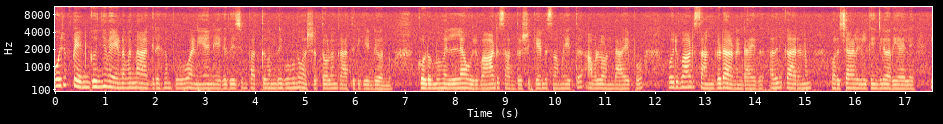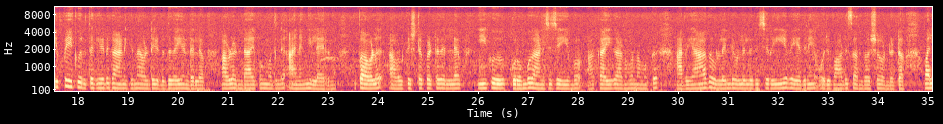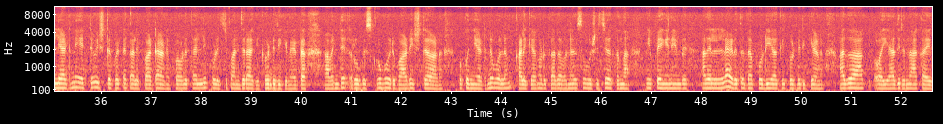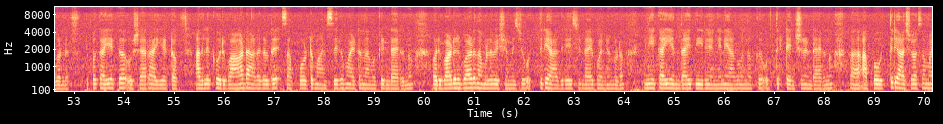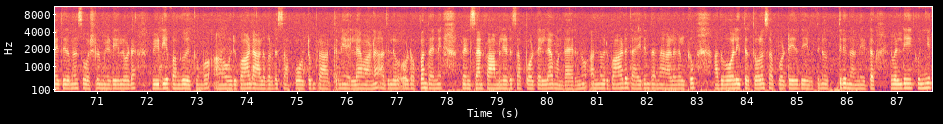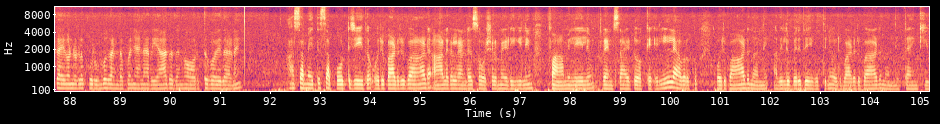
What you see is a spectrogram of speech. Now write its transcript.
ഒരു പെൺകുഞ്ഞ് വേണമെന്ന ആഗ്രഹം പൂവണിയാൻ ഏകദേശം പത്ത് പന്തിമൂന്ന് വർഷത്തോളം കാത്തിരിക്കേണ്ടി വന്നു. കുടുംബമെല്ലാം ഒരുപാട് സന്തോഷിക്കേണ്ട സമയത്ത് അവൾ ഉണ്ടായപ്പോൾ ഒരുപാട് സങ്കടമാണ് ഉണ്ടായത്. അതിന് കാരണം കുറച്ചാളുകൾക്കെങ്കിലും അറിയാമല്ലേ ഇപ്പോൾ ഈ കുരുത്തക്കേട് കാണിക്കുന്ന അവളുടെ ഇടത് കൈ ഉണ്ടല്ലോ. അവൾ മുതൽ അനങ്ങില്ലായിരുന്നു. ഇപ്പോൾ അവൾ അവൾക്ക് ഇഷ്ടപ്പെട്ടതെല്ലാം ഈ കുറുമ്പ് കാണിച്ച് ചെയ്യുമ്പോൾ ആ കൈ കാണുമ്പോൾ നമുക്ക് അറിയാതെ ഉള്ളിന്റെ ഉള്ളിലൊരു ചെറിയ വേദനയും ഒരുപാട് സന്തോഷമുണ്ട് കേട്ടോ വല്യാട്ടിന് ഏറ്റവും ഇഷ്ടപ്പെട്ട കളിപ്പാട്ടാണ് ഇപ്പോൾ അവൾ തല്ലി പൊളിച്ച് പഞ്ചറാക്കിക്കൊണ്ടിരിക്കുന്നത് കേട്ടോ അവന്റെ റുബിസ്കോബ് ഒരുപാട് ഇഷ്ടമാണ്. അപ്പോൾ കുഞ്ഞേട്ടന് പോലും കളിക്കാൻ കൊടുക്കാതെ അവനെ സൂക്ഷിച്ച് വെക്കുന്ന ഇപ്പം എങ്ങനെയുണ്ട്? അതെല്ലാം എടുത്ത് ഇതാ പൊടിയാക്കിക്കൊണ്ടിരിക്കുകയാണ്. അത് ആ വയ്യാതിരുന്ന ആ കൈ കൊണ്ട്. ഇപ്പോൾ കൈയൊക്കെ ഉഷാറായി കേട്ടോ. അതിലൊക്കെ ഒരുപാട് ആളുകളുടെ സപ്പോർട്ട് മാനസികമായിട്ട് നമുക്കുണ്ടായിരുന്നു. ഒരുപാട് ഒരുപാട് നമ്മൾ വിഷമിച്ചു. ഒത്തിരി ആഗ്രഹിച്ചുണ്ടായ പൊന്നും കൂടെ ഇനി കൈ എന്തായി തീരും എങ്ങനെയാകുമെന്നൊക്കെ ഒത്തിരി ടെൻഷൻ ഉണ്ടായിരുന്നു. അപ്പോൾ ഒത്തിരി ആശ്വാസമായി തീർന്ന് സോഷ്യൽ മീഡിയയിലൂടെ വീഡിയോ പങ്കുവെക്കുമ്പോൾ ഒരുപാട് ആളുകളുടെ സപ്പോർട്ടും പ്രാർത്ഥനയും എല്ലാമാണ് അതിലോടൊപ്പം തന്നെ ഫ്രണ്ട്സ് ആൻഡ് ഫാമിലിയുടെ സപ്പോർട്ട് എല്ലാം ഉണ്ടായിരുന്നു. അന്ന് ഒരുപാട് ധൈര്യം തന്ന ആളുകൾക്കും അതുപോലെ ഇത്രത്തോളം സപ്പോർട്ട് ചെയ്ത് ദൈവത്തിന് ഒത്തിരി നന്ദി കേട്ടോ ഇവളുടെ ഈ കുഞ്ഞു കൈ കൊണ്ടുള്ള കുറുമ്പ് കണ്ടപ്പോൾ ഞാൻ അറിയാതെ അതങ്ങ് ഓർത്തു പോയതാണ്. ആ സമയത്ത് സപ്പോർട്ട് ചെയ്ത് ഒരുപാട് ഒരുപാട് ആളുകളുണ്ട് സോഷ്യൽ മീഡിയയിലും ഫാമിലിയിലും ഫ്രണ്ട്സായിട്ടും ഒക്കെ. എല്ലാവർക്കും ഒരുപാട് നന്ദി. അതിലുപരി ദൈവത്തിന് ഒരുപാട് ഒരുപാട് നന്ദി. താങ്ക്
